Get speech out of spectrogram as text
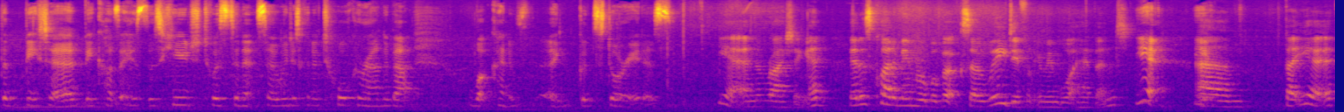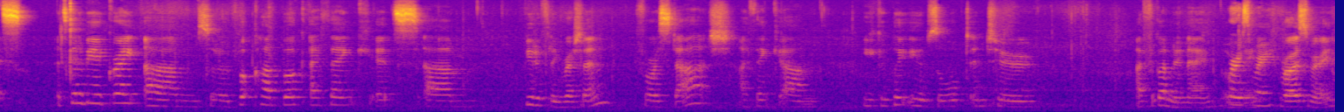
the better because it has this huge twist in it. So we're just going to talk around about what kind of a good story it is. Yeah, and the writing. It, it is quite a memorable book, so we definitely remember what happened. Yeah. yeah. Um, but yeah, it's it's going to be a great um, sort of book club book, I think. It's um, beautifully written for a start. I think um, you're completely absorbed into. I've forgotten her name. already. Rosemary. Rosemary.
